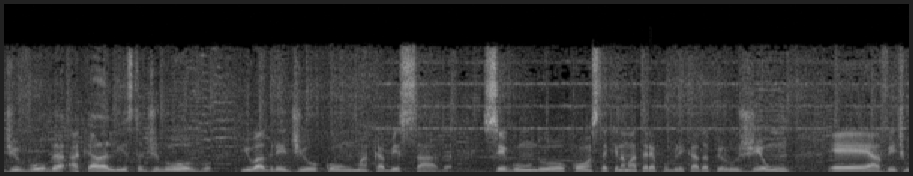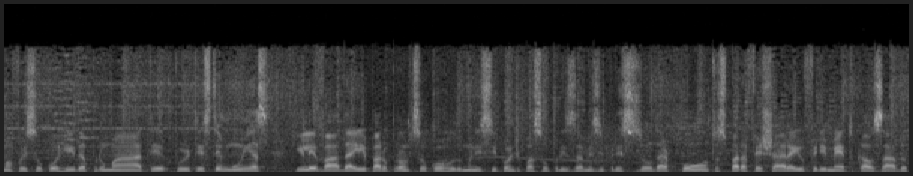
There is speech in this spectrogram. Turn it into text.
divulga aquela lista de novo e o agrediu com uma cabeçada. Segundo consta aqui na matéria publicada pelo G1, é, a vítima foi socorrida por, uma, por testemunhas e levada aí para o pronto-socorro do município, onde passou por exames e precisou dar pontos para fechar aí o ferimento causado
